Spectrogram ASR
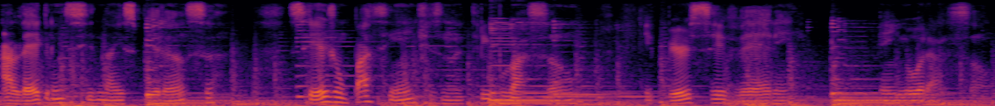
Alegrem-se na esperança, sejam pacientes na tribulação e perseverem em oração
